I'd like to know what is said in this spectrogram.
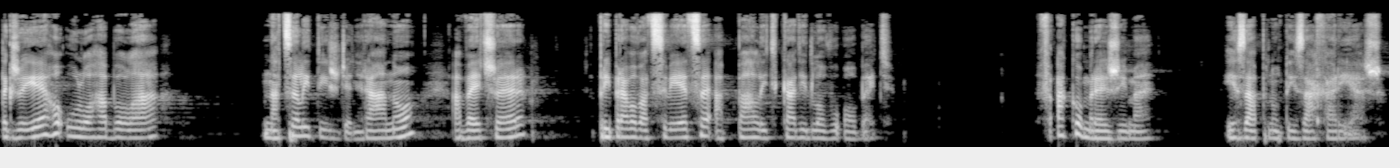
takže jeho úloha bola na celý týždeň ráno a večer pripravovať sviece a páliť kadidlovú obeď. V akom režime je zapnutý Zachariáš.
